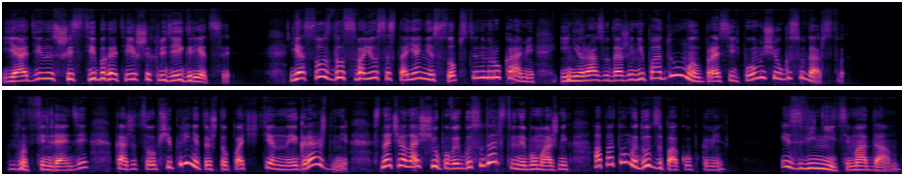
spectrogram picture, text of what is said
Я один из шести богатейших людей Греции. Я создал свое состояние собственными руками и ни разу даже не подумал просить помощи у государства. Но в Финляндии, кажется, общепринято, что почтенные граждане сначала ощупывают государственный бумажник, а потом идут за покупками. Извините, мадам,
